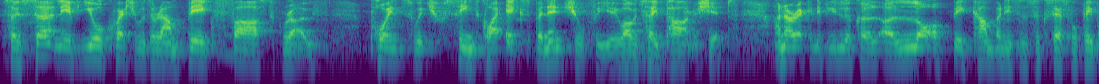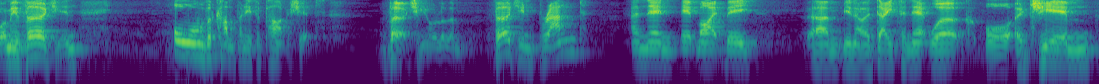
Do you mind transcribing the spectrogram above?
So certainly, if your question was around big, fast growth, points which seemed quite exponential for you, I would say partnerships. And I reckon if you look at a lot of big companies and successful people, I mean Virgin, all the companies are partnerships, virtually all of them. Virgin brand, and then it might be, um, you know, a data network or a gym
